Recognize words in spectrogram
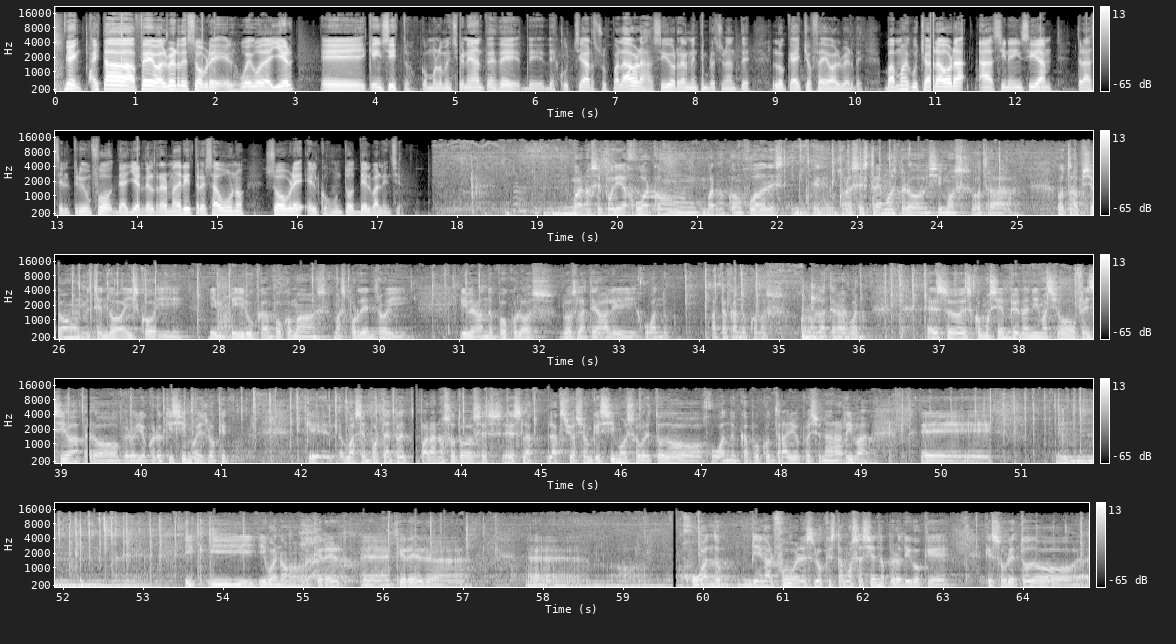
Bien, ahí está Fede Valverde sobre el juego de ayer, que insisto, como lo mencioné antes de, de, escuchar sus palabras, ha sido realmente impresionante lo que ha hecho Fede Valverde. Vamos a escuchar ahora a Zinedine Zidane tras el triunfo de ayer del Real Madrid, 3 a 1 sobre el conjunto del Valencia. Bueno, se podía jugar con, bueno, con jugadores, eh, con los extremos, pero hicimos otra, otra opción, metiendo a Isco y, y, Luca un poco más, más por dentro y liberando un poco los, los laterales y jugando, atacando con los, con los laterales. Bueno, eso es como siempre una animación ofensiva, pero, pero yo creo que hicimos, es lo que que lo más importante para nosotros es, la, actuación que hicimos, sobre todo jugando en campo contrario, presionar arriba. Eh, mm, y, bueno, querer, eh, querer eh, jugando bien al fútbol es lo que estamos haciendo, pero digo que, que sobre todo eh,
